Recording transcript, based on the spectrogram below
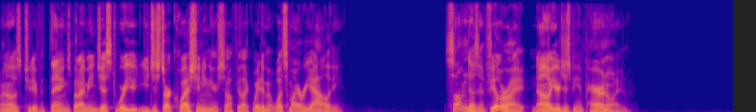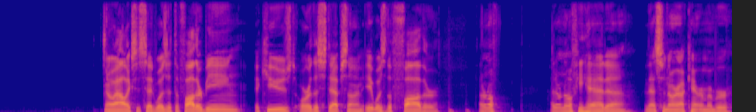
I know those two different things, but I mean just where you you just start questioning yourself. You're like, wait a minute, what's my reality? Something doesn't feel right. No, you're just being paranoid. Oh, Alex has said, was it the father being accused or the stepson? It was the father. I don't know if I don't know if he had uh, in that scenario. I can't remember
